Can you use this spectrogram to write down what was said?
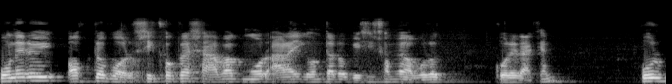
পনেরোই অক্টোবর শিক্ষকরা শাহবাগ মোড় আড়াই ঘন্টারও বেশি সময় অবরোধ করে রাখেন। পূর্ব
